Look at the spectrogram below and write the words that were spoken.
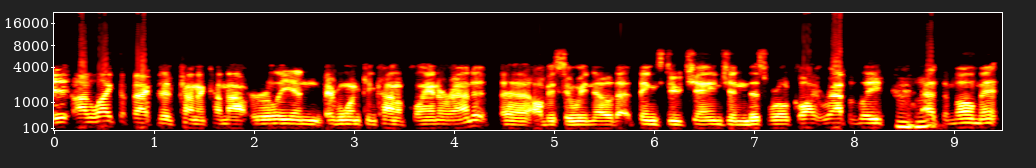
it, I like the fact that they've kind of come out early and everyone can kind of plan around it. Uh, obviously, we know that things do change in this world quite rapidly mm-hmm. at the moment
